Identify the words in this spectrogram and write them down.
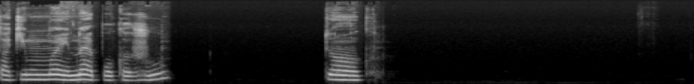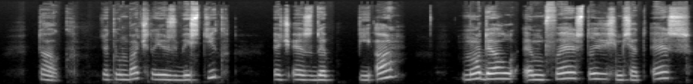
Так, імей не покажу. Так. Так, як ви бачите, USB stick HSDPA Model MF180S.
